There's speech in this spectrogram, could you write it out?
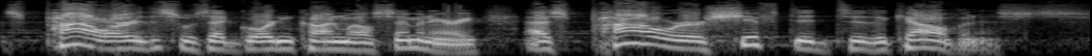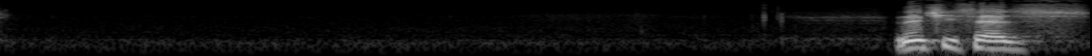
as power, this was at Gordon Conwell Seminary, as power shifted to the Calvinists. And then she says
